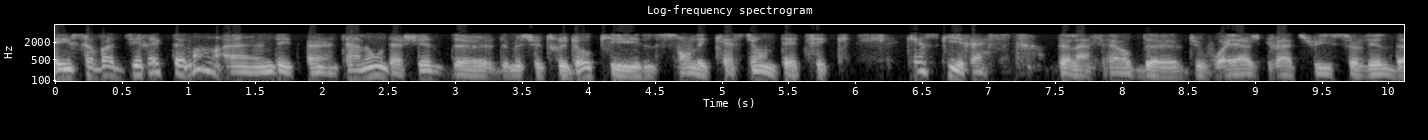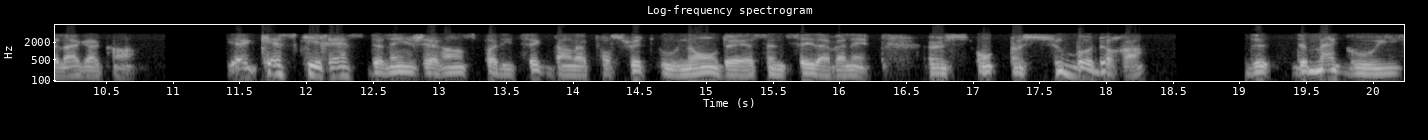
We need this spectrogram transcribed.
Et ça va directement à un, des, un talon d'Achille de, de M. Trudeau qui sont les questions d'éthique. Qu'est-ce qui reste de l'affaire du voyage gratuit sur l'île de l'Agacan? Euh, qu'est-ce qui reste de l'ingérence politique dans la poursuite ou non de SNC-Lavalin? Un, un sous-bodorat de, de magouille,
